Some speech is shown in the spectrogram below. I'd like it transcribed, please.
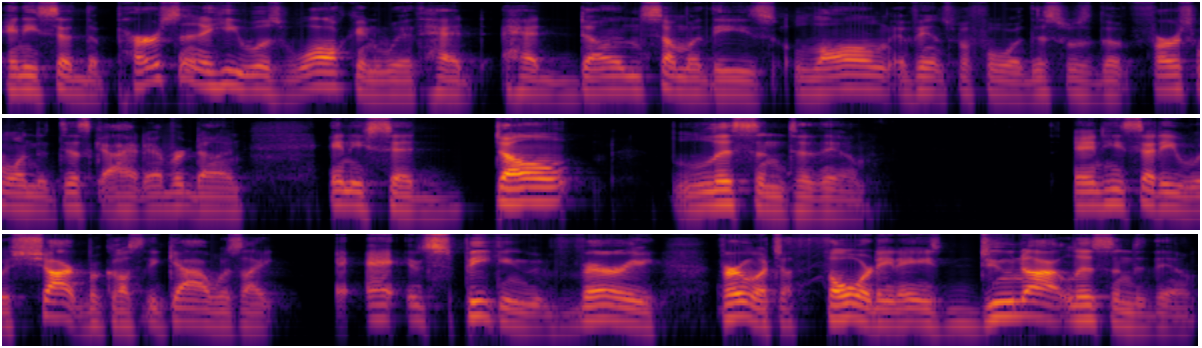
And he said the person that he was walking with had had done some of these long events before. This was the first one that this guy had ever done. And he said, Don't listen to them. And he said he was shocked because the guy was like, speaking very, very much authority, and he's do not listen to them.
